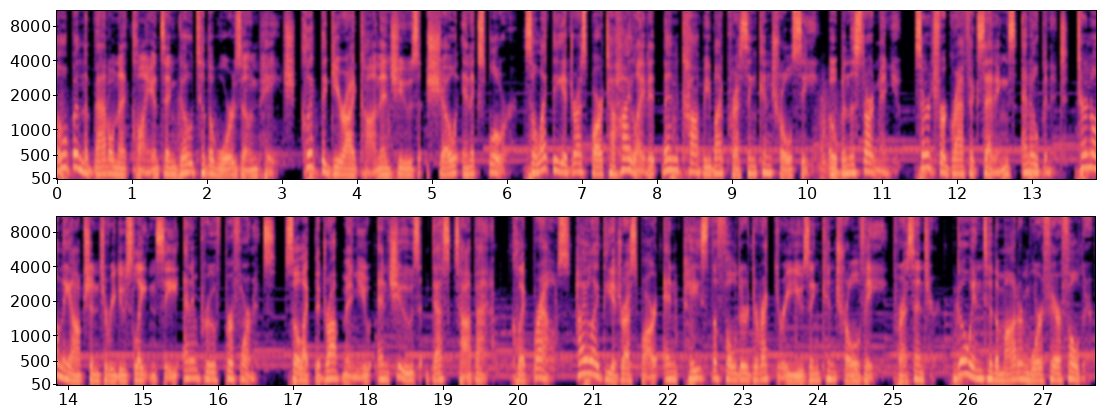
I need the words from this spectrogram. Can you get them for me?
Open the Battle.net client and go to the Warzone page. Click the gear icon and choose Show in Explorer. Select the address bar to highlight it, then copy by pressing Ctrl-C. Open the Start menu. Search for graphic settings and open it. Turn on the option to reduce latency and improve performance. Select the drop menu and choose Desktop App. Click Browse. Highlight the address bar and paste the folder directory using Ctrl-V. Press Enter. Go into the Modern Warfare folder.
